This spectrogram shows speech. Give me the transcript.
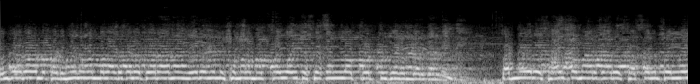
ఐదో రౌండ్ పదిహేను వందల అడుగుల దూరాన్ని ఏడు నిమిషముల ముప్పై ఐదు సెకండ్లో పూర్తి చేయడం జరిగింది. పన్నీరు సాయి కుమార్ గారు సత్తెనపల్లి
